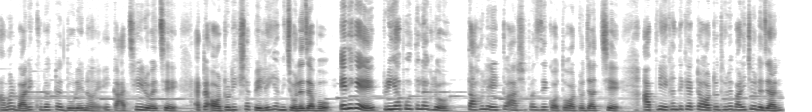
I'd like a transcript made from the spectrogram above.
আমার বাড়ি খুব একটা দূরে নয়, এই কাছেই রয়েছে। একটা অটোরিকশা পেলেই আমি চলে যাব। এদিকে প্রিয়া বলতে লাগল, তাহলে এই তো আশেপাশ দিয়ে কত অটো যাচ্ছে। আপনি এখান থেকে একটা অটো ধরে বাড়ি চলে যান।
